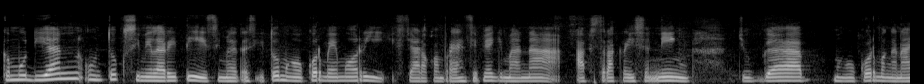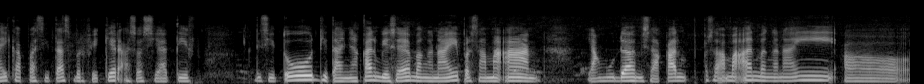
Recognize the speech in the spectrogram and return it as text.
Kemudian untuk similarity, similarities itu mengukur memori secara komprehensifnya gimana, abstract reasoning, juga mengukur mengenai kapasitas berpikir asosiatif. Di situ ditanyakan biasanya mengenai persamaan. Yang mudah misalkan persamaan mengenai uh,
